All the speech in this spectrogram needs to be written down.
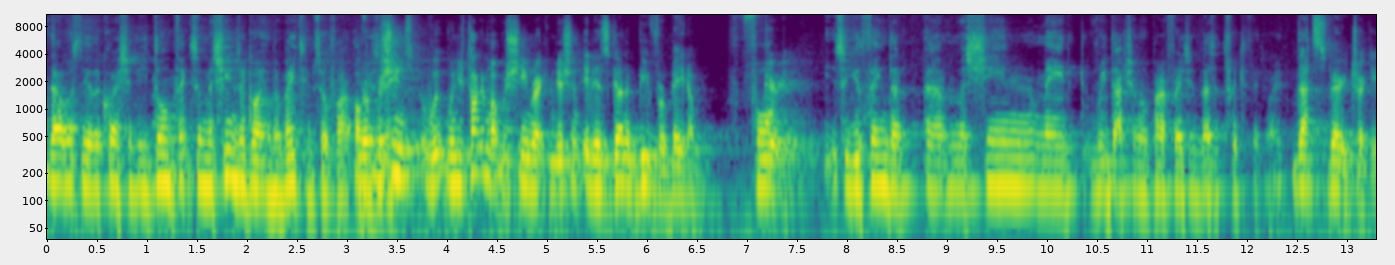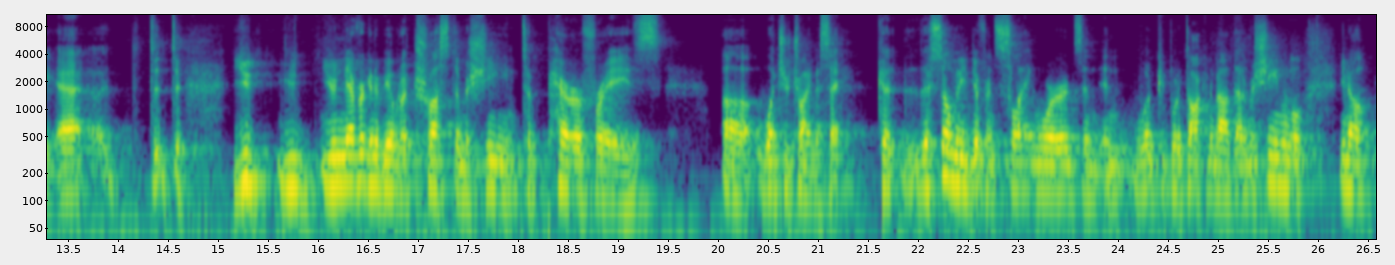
That was the other question. You don't think so? Machines are going verbatim so far. Obviously. Machines. When you're talking about machine recognition, it is going to be verbatim. For, Period. So you think that uh, machine-made reduction or paraphrasing that's a tricky thing, right? That's very tricky. Uh, you you you're never going to be able to trust a machine to paraphrase uh, what you're trying to say. There's so many different slang words and, and what people are talking about that a machine will, you know,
